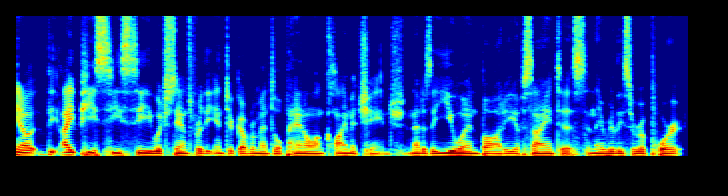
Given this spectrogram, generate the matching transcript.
you know, the IPCC, which stands for the Intergovernmental Panel on Climate Change, and that is a UN body of scientists, and they release a report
